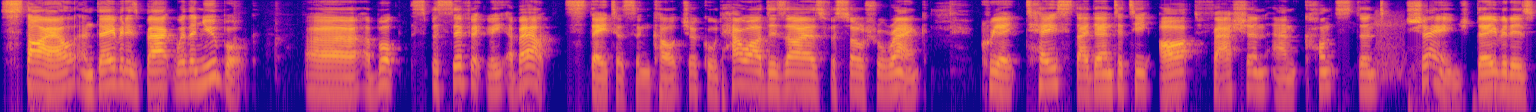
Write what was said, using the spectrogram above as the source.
style. And David is back with a new book, uh, a book specifically about status and culture called How Our Desires for Social Rank Create Taste, Identity, Art, Fashion, and Constant Change. David is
